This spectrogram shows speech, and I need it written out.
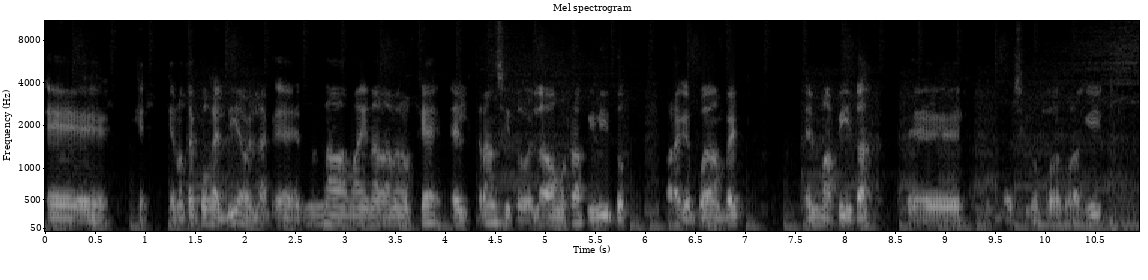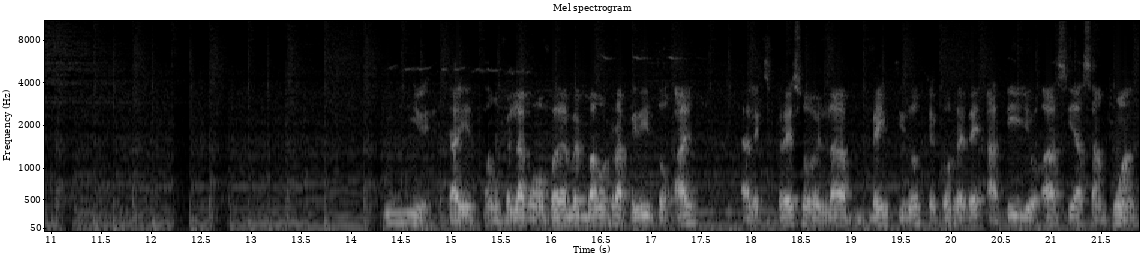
eh, que, no te coge el día, ¿verdad? Que es nada más y nada menos que el tránsito, ¿verdad? Vamos rapidito para que puedan ver el mapita. Eh, a ver si lo coge por aquí. Y ahí estamos, ¿verdad? Como pueden ver, vamos rapidito al, al expreso, ¿verdad? 22 que corre de Atillo hacia San Juan.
